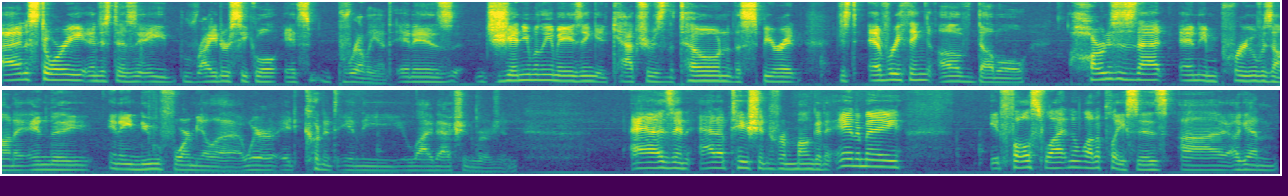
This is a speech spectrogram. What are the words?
and a story, and just as a Rider sequel, it's brilliant. It is genuinely amazing. It captures the tone, the spirit, just everything of Double. Harnesses that and improves on it in the in a new formula where it couldn't in the live action version. As an adaptation from manga to anime, it falls flat in a lot of places. Uh, again,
